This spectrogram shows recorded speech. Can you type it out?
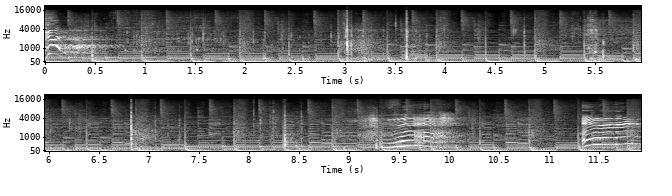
Go! There! And it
